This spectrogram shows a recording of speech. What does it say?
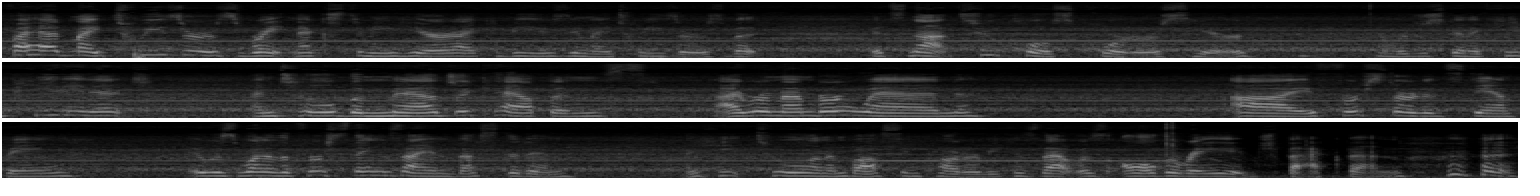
If I had my tweezers right next to me here, I could be using my tweezers, but it's not too close quarters here. And we're just gonna keep heating it until the magic happens. I remember when I first started stamping, it was one of the first things I invested in, a heat tool and embossing powder because that was all the rage back then.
